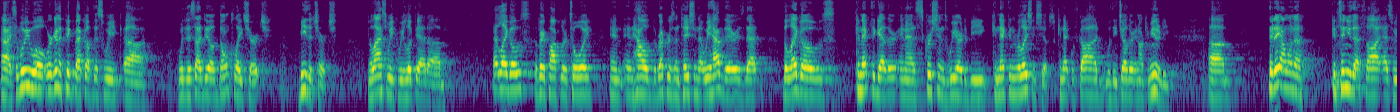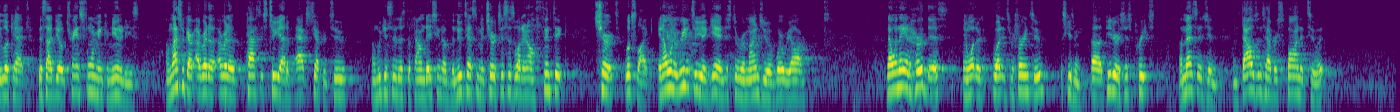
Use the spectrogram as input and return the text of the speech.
All right, so we will. We're going to pick back up this week uh, with this idea of don't play church, be the church. You know, last week we looked at um, at Legos, a very popular toy, and and how the representation that we have there is that the Legos connect together, and as Christians we are to be connecting relationships, connect with God, with each other in our community. Um, today I want to continue that thought as we look at this idea of transforming communities. Um, last week I, I, read a, I read a passage to you out of Acts chapter 2. and we consider this the foundation of the New Testament church. This is what an authentic church looks like. And I want to read it to you again just to remind you of where we are. Now, when they had heard this and what, what it's referring to, excuse me, uh, Peter has just preached a message and, and thousands have responded to it.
